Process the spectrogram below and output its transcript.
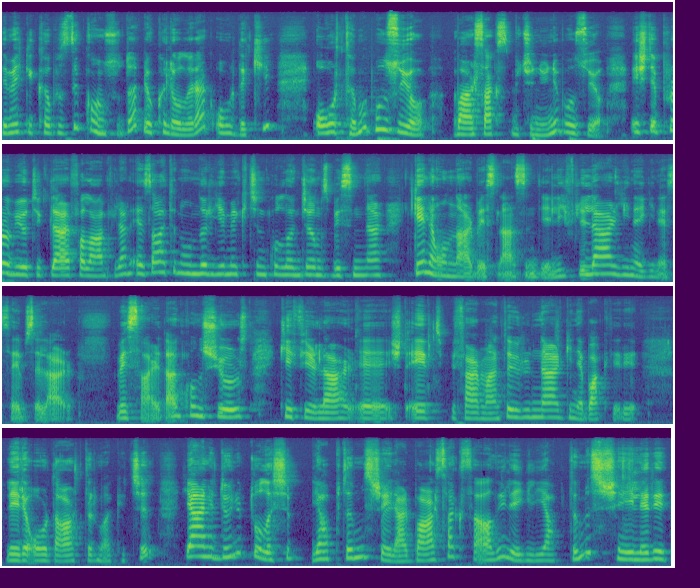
Demek ki kabızlık konusu da lokal olarak oradaki ortamı bozuyor. Bağırsak bütünlüğünü bozuyor. İşte probiyotikler falan filan. E zaten onları yemek için kullanacağımız besinler gene onlar beslensin diye. Lifliler yine yine sebzeler vesaireden konuşuyoruz. Kefirler, e, işte ev tipi fermente ürünler yine bakterileri orada arttırmak için. Yani dönüp dolaşıp yaptığımız şeyler, bağırsak sağlığı ile ilgili yaptığımız şeyleri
